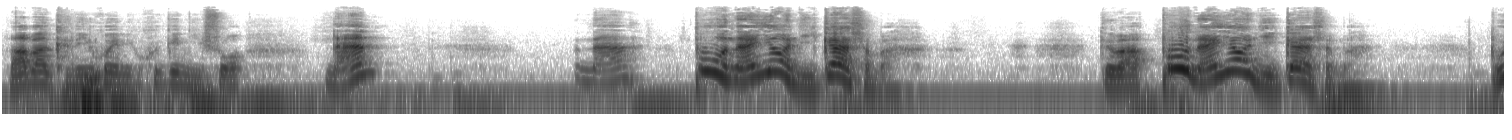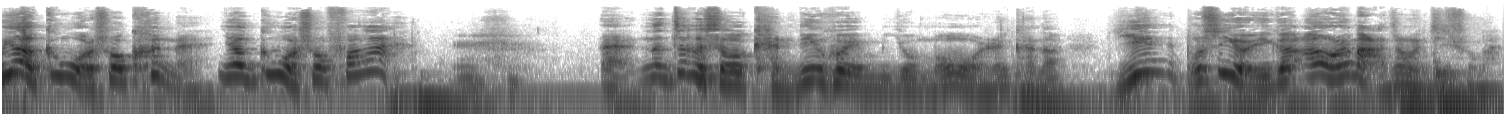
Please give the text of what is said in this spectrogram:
老板肯定会会跟你说，难难不难，要你干什么？对吧？不难要你干什么？不要跟我说困难，要跟我说方案。哎，那这个时候肯定会有某某人看到，咦，不是有一个二维码这种技术吗？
